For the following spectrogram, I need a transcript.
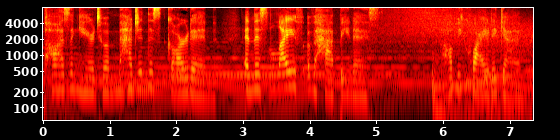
pausing here to imagine this garden and this life of happiness. I'll be quiet again.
